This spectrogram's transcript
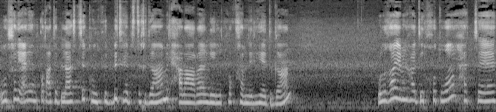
ونخلي عليهم قطعة بلاستيك ونثبتها باستخدام الحرارة اللي نطلقها من ال heat gun والغاية من هذه الخطوة حتى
